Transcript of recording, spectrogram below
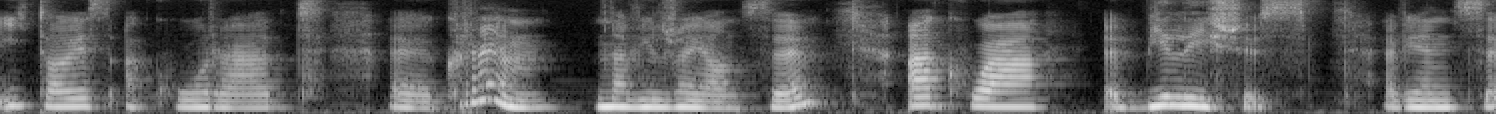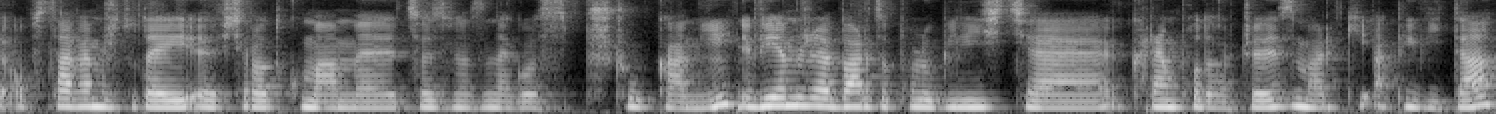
i to jest akurat e, krem nawilżający Aqua Belicious więc obstawiam, że tutaj w środku mamy coś związanego z pszczółkami. Wiem, że bardzo polubiliście krem pod oczy z marki Apivita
